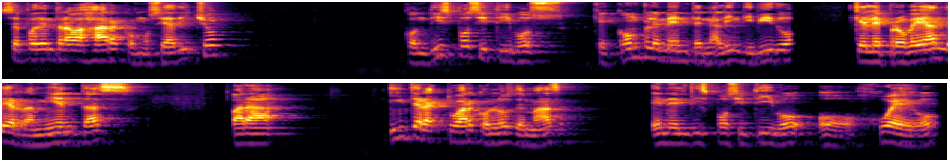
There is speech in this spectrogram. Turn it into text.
se pueden trabajar, como se ha dicho, con dispositivos que complementen al individuo, que le provean de herramientas para interactuar con los demás en el dispositivo o juego.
